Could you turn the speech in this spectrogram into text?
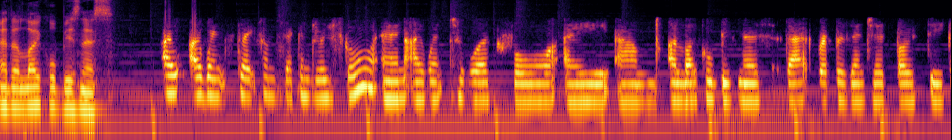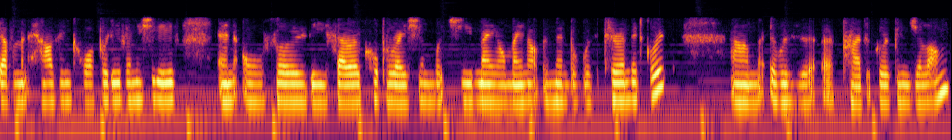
at a local business. I, I, went straight from secondary school and I went to work for a, um, a local business that represented both the Government Housing Cooperative Initiative and also the Farrow Corporation, which you may or may not remember was Pyramid Group. Um, it was a, a, private group in Geelong,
